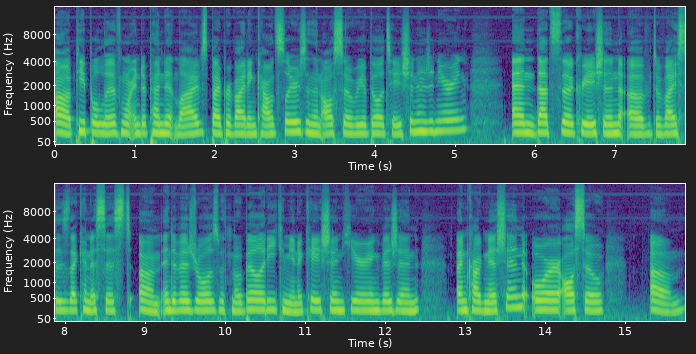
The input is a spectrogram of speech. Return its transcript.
uh, people live more independent lives by providing counselors and then also rehabilitation engineering. And that's the creation of devices that can assist um, individuals with mobility, communication, hearing, vision, and cognition, or also um,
